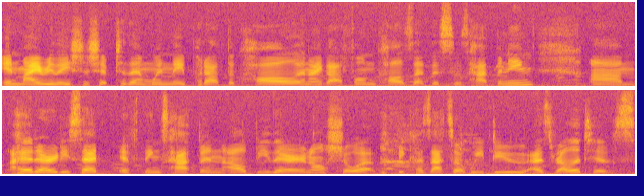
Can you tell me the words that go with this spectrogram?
in my relationship to them when they put out the call, and I got phone calls that this was happening, um, I had already said if things happen, I'll be there and I'll show up because that's what we do as relatives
